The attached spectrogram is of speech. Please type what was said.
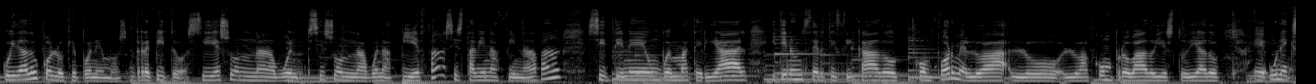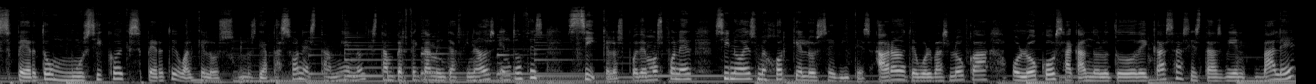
cuidado con lo que ponemos. Repito, si es, una buen, si es una buena pieza, si está bien afinada, si tiene un buen material y tiene un certificado conforme lo ha, lo, ha comprobado y estudiado eh, un experto, un músico experto, igual que los diapasones, también, ¿no? que están perfectamente afinados, entonces sí que los podemos poner, si no es mejor que los evites. Ahora no te vuelvas loca o loco sacándolo todo de casa, si estás bien, vale,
